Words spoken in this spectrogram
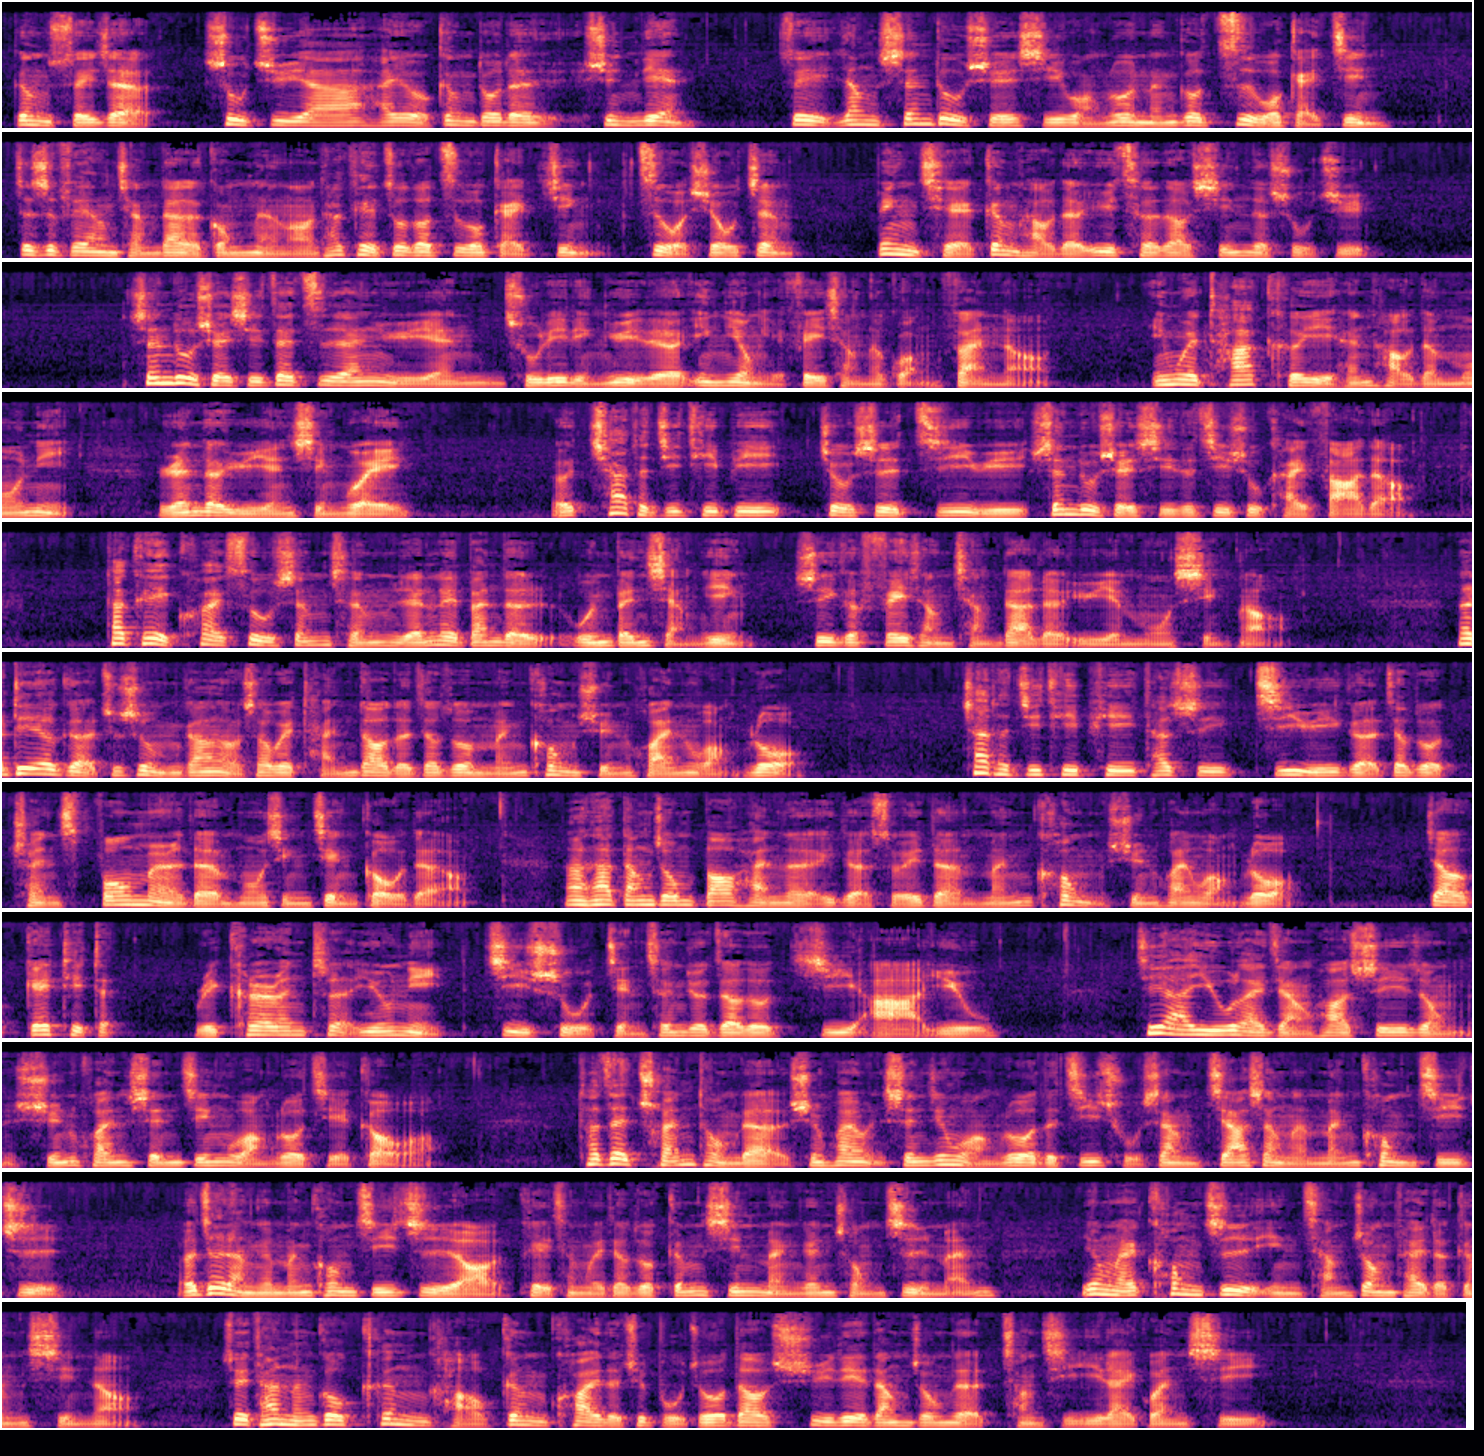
更随着数据啊，还有更多的训练，所以让深度学习网络能够自我改进，这是非常强大的功能哦，它可以做到自我改进、自我修正，并且更好的预测到新的数据。深度学习在自然语言处理领域的应用也非常的广泛哦，因为它可以很好的模拟人的语言行为，而 Chat GTP 就是基于深度学习的技术开发的，它可以快速生成人类般的文本响应，是一个非常强大的语言模型哦。那第二个就是我们刚刚有稍微谈到的，叫做门控循环网络。Chat GTP 它是基于一个叫做 Transformer 的模型建构的啊，那它当中包含了一个所谓的门控循环网络，叫 Gated Recurrent Unit 技术，简称就叫做 GRU。GRU 来讲的话，是一种循环神经网络结构哦，它在传统的循环神经网络的基础上加上了门控机制，而这两个门控机制哦，可以称为叫做更新门跟重置门。用来控制隐藏状态的更新哦，所以它能够更好、更快的去捕捉到序列当中的长期依赖关系。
